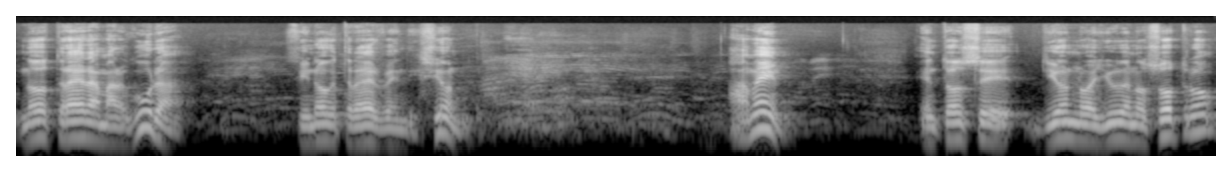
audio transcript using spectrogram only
no traer amargura, sino traer bendición. Amén. Entonces, Dios nos ayuda a nosotros,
